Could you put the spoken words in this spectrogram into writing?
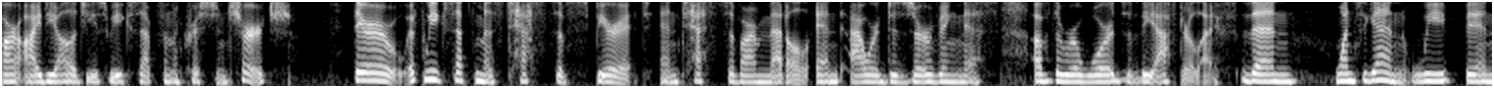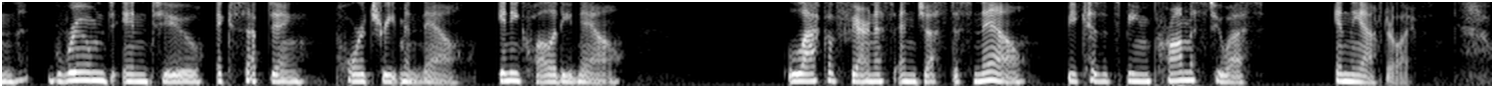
are ideologies we accept from the Christian church, they're, if we accept them as tests of spirit and tests of our mettle and our deservingness of the rewards of the afterlife, then once again, we've been groomed into accepting poor treatment now, inequality now, lack of fairness and justice now, because it's being promised to us in the afterlife.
